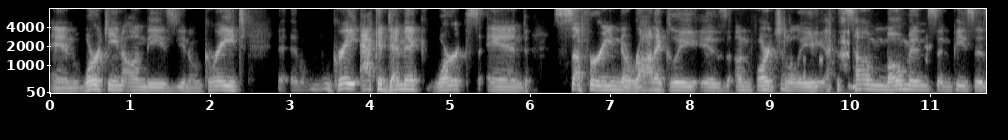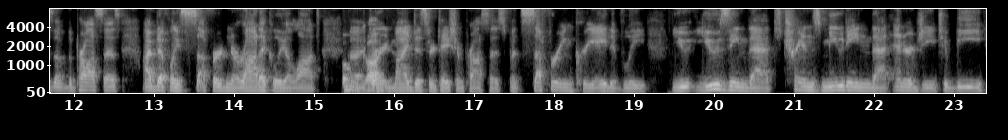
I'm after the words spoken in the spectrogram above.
and working on these you know great uh, great academic works and suffering neurotically is unfortunately some moments and pieces of the process. I've definitely suffered neurotically a lot oh, uh, during my dissertation process, but suffering creatively, you using that, transmuting that energy to be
